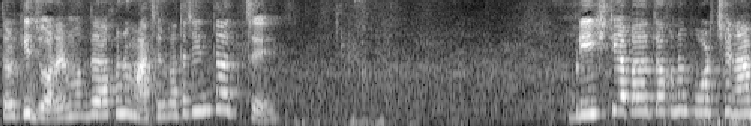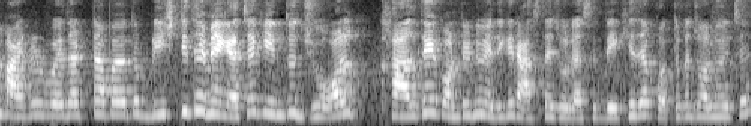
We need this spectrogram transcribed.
তোর কি জ্বরের মধ্যে এখনও মাছের কথা চিন্তা হচ্ছে? বৃষ্টি আপাতত এখনও পড়ছে না বাইরের ওয়েদারটা আপাতত বৃষ্টি থেমে গেছে কিন্তু জল খাল থেকে কন্টিনিউ এদিকে রাস্তায় চলে আসছে। দেখে যা কতটা জল হয়েছে।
